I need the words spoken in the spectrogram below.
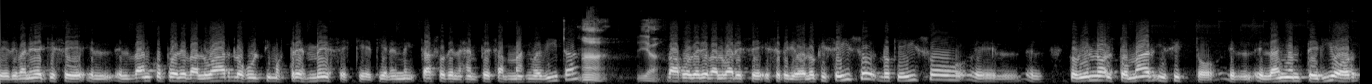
Eh, de manera que se, el, banco puede evaluar los últimos tres meses que tienen en caso de las empresas más nuevitas. Ah, va a poder evaluar ese, ese periodo. Lo que se hizo, lo que hizo el, gobierno al tomar, insisto, el, año anterior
